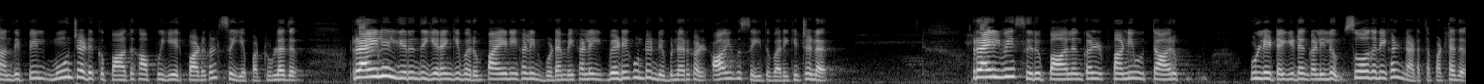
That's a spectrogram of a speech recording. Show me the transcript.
சந்திப்பில் மூன்றடுக்கு பாதுகாப்பு ஏற்பாடுகள் செய்யப்பட்டுள்ளது. ரயிலில் இருந்து இறங்கி வரும் பயணிகளின் உடைமைகளை வெடிகுண்டு நிபுணர்கள் ஆய்வு செய்து வருகின்றனர். ரயில்வே சிறு பாலங்கள் பனி உத்தாறு உள்ளிட்ட இடங்களிலும் சோதனைகள் நடத்தப்பட்டது.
